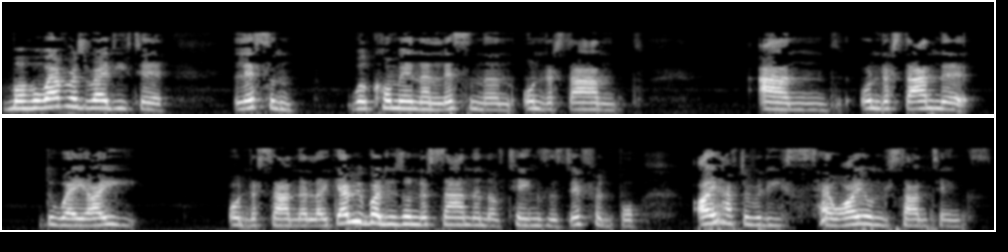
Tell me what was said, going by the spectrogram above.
But whoever is ready to listen will come in and listen and understand and understand it the way I understand it. Like everybody's understanding of things is different, but I have to release how I understand things.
